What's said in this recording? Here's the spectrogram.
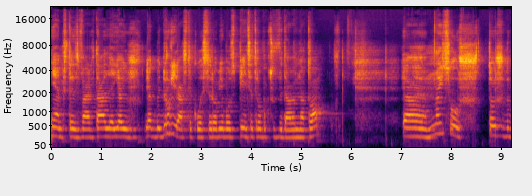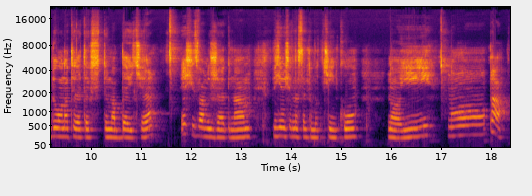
Nie wiem, czy to jest warte, ale ja już jakby drugi raz te questy robię, bo z 500 robuxów wydałem na to. No i cóż, to już by było na tyle też w tym update'cie. Ja się z wami żegnam. Widzimy się w następnym odcinku. No i no pa!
